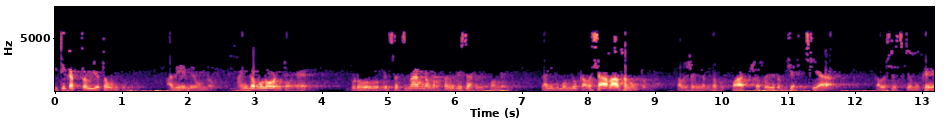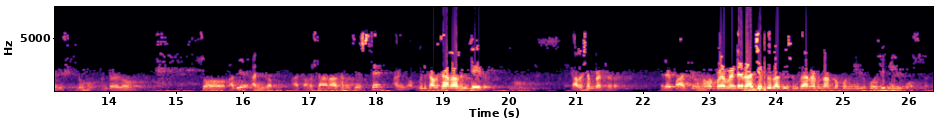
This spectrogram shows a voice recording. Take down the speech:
ఇతి కర్తవ్యత ఉంటుంది. అవి ఏమీ ఉండవు. అంగములు అంటే ఇప్పుడు మీరు సత్యనారాయణ వ్రతం చేశారనుకోండి దానికి ముందు కలశారాధన ఉంటుంది. కలశం గంధ పుష్పాక్షతైరభ్యర్చ్య కలశస్య ముఖే విష్ణు అంటే ఏదో ఉంటుంది. సో అది అంగం. ఆ కలశారాధన చేస్తే అంగం. వీడు కలశారాధన చేయడు. కలశం పెట్టడం. అదే పాద్యం సమర్పణమంటే నా చెంబులా తీసుకుంటారని దాంట్లో కొన్ని నీళ్ళు పోసి నీళ్ళు పోస్తాడు.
